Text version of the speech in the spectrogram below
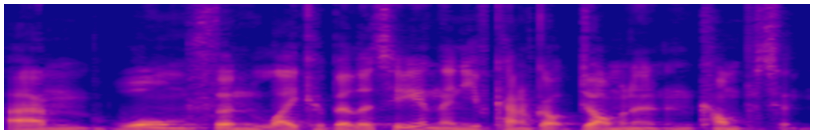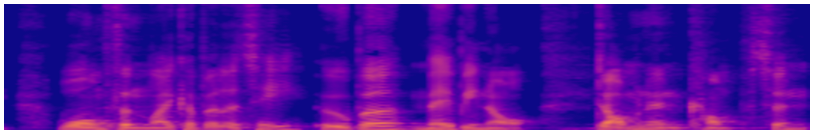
um, warmth and likability, and then you've kind of got dominant and competent. Warmth and likability, Uber, maybe not. Dominant, competent.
